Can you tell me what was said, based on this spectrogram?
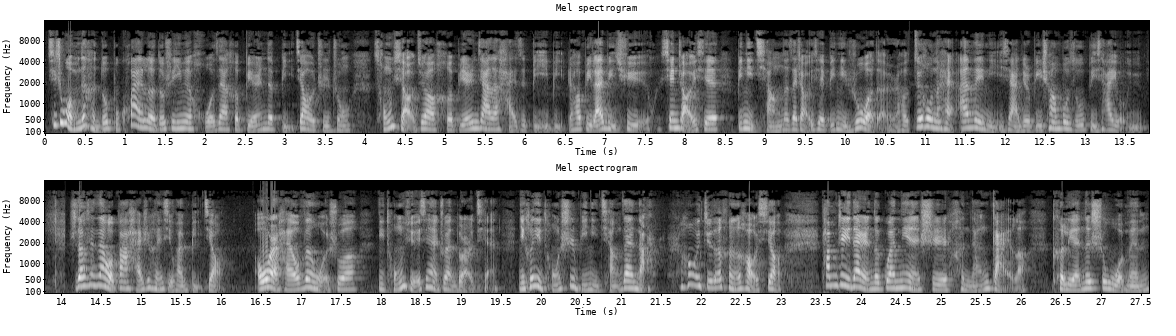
其实我们的很多不快乐，都是因为活在和别人的比较之中，从小就要和别人家的孩子比一比，然后比来比去，先找一些比你强的，再找一些比你弱的，然后最后呢还安慰你一下，就是比上不足，比下有余。直到现在，我爸还是很喜欢比较。偶尔还要问我说：“你同学现在赚多少钱？你和你同事比，你强在哪儿？” 然后我觉得很好笑。他们这一代人的观念是很难改了。可怜的是我们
